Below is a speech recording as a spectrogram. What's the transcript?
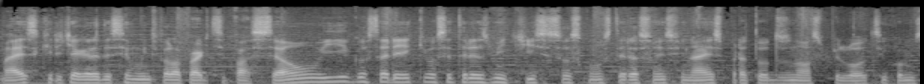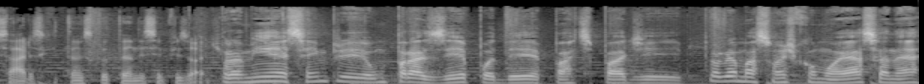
Mas queria te agradecer muito pela participação e gostaria que você transmitisse suas considerações finais para todos os nossos pilotos e comissários que estão escutando esse episódio. Para mim é sempre um prazer poder participar de programações como essa, né?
